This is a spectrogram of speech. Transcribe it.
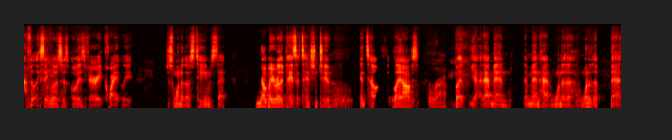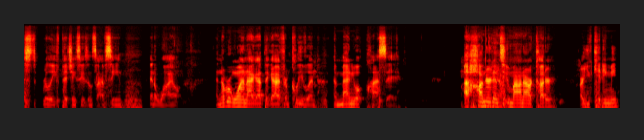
I feel like St. Louis is always very quietly just one of those teams that nobody really pays attention to until the playoffs. Right. But yeah, that man that man had one of the one of the best relief pitching seasons I've seen in a while. And number one, I got the guy from Cleveland, Emmanuel Clase. a hundred and two mile an hour cutter. Are you kidding me?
